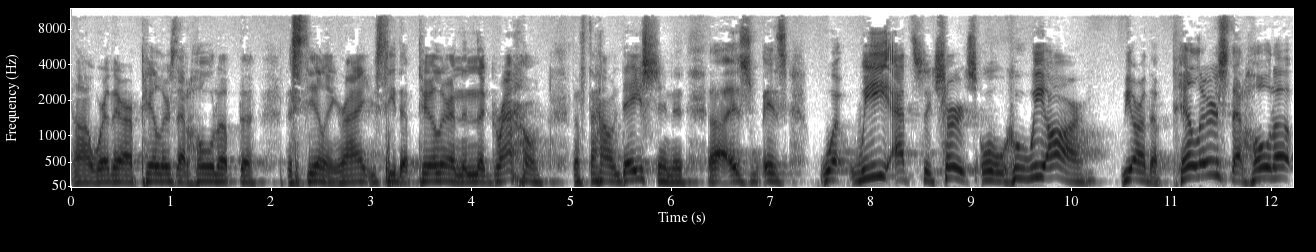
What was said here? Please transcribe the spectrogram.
uh, where there are pillars that hold up the, the ceiling, right? You see the pillar and then the ground, the foundation uh, is, is what we at the church, or who we are. We are the pillars that hold up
